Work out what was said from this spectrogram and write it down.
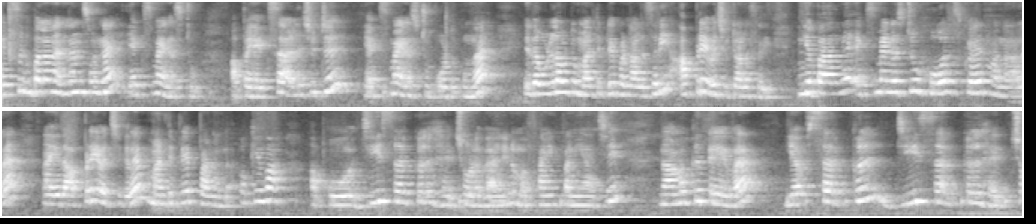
எக்ஸுக்கு பதிலாக நான் என்னன்னு சொன்னேன்? எக்ஸ் மைனஸ் டூ அப்போ எக்ஸை அழிச்சிட்டு எக்ஸ் மைனஸ் டூ போட்டுக்கோங்க. இதை உள்ள விட்டு மல்டிப்ளை பண்ணாலும் சரி அப்படியே வச்சுக்கிட்டாலும் சரி. இங்கே பாருங்கள் X minus two whole square பண்ணனால நான் இதை அப்படியே வச்சுக்கிறேன் மல்டிப்ளை பண்ணலை. ஓகேவா அப்போது ஜி சர்க்கிள் ஹெச்சோட வேல்யூ நம்ம ஃபைன் பண்ணியாச்சு. நமக்கு தேவை F circle G circle H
